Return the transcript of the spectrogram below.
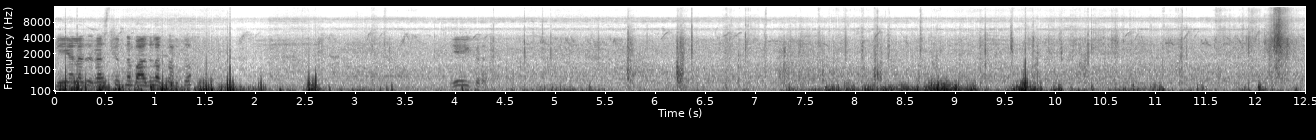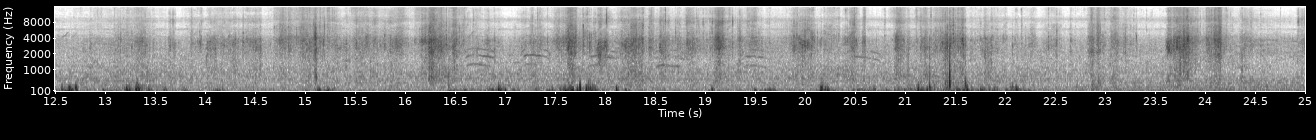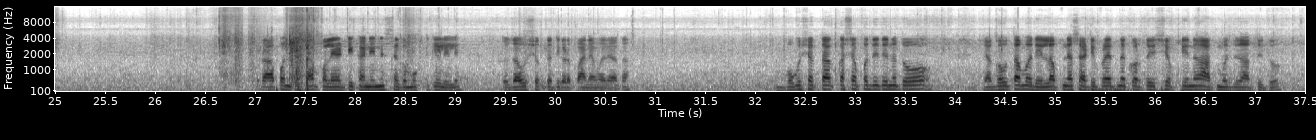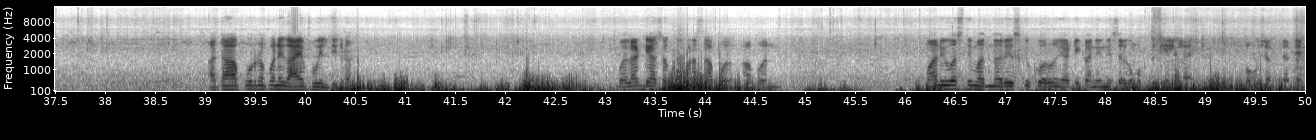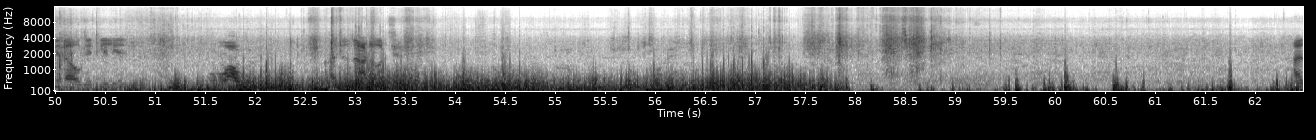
मी याला रस्त्यातनं बाजूला करतो. ये इकडं. तर आपण कसं आपल्याला या ठिकाणी निसर्गमुक्त केलेले तो जाऊ शकतो तिकडे पाण्यामध्ये आता. बघू शकता कशा पद्धतीनं तो या गवतामध्ये लपण्यासाठी प्रयत्न करतो आहे शेपटीनं आतमध्ये जाते तो. आता हा पूर्णपणे गायब होईल तिकडं. बलाढ्य असा कोबरा साप आपण मानवी वस्तीमधनं रेस्क्यू करून या ठिकाणी निसर्गमुक्त केलेला आहे. बघू शकता त्याने धाव घेतलेली आहे. वाव अजून झाडावर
